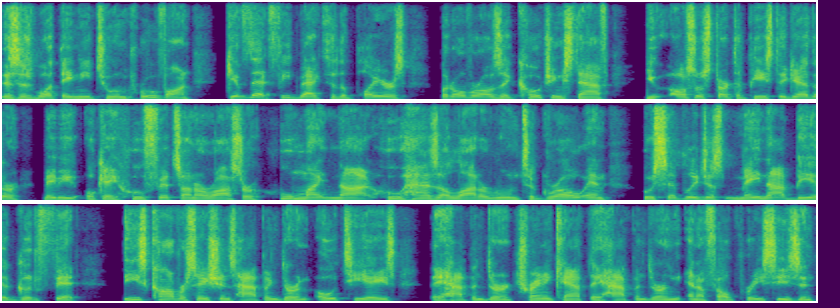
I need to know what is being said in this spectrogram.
This is what they need to improve on. Give that feedback to the players. But overall, as a coaching staff, you also start to piece together maybe, okay, who fits on our roster, who might not, who has a lot of room to grow, and who simply just may not be a good fit. These conversations happen during OTAs, they happen during training camp, they happen during the NFL preseason.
